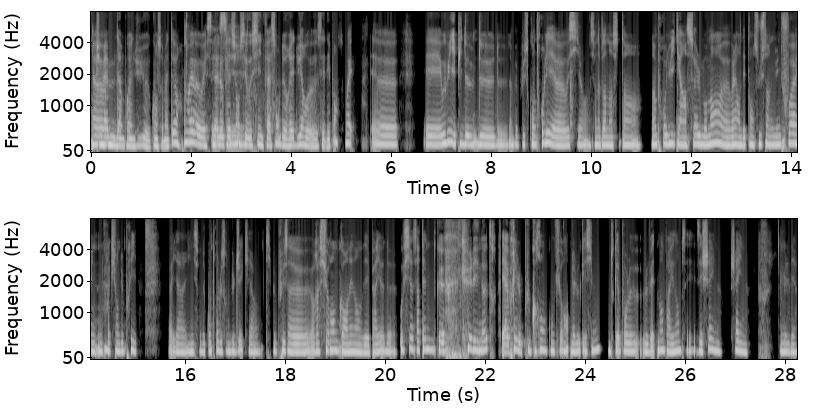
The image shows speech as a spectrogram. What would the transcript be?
Et puis Euh, même d'un point de vue euh, consommateur. Ouais, ouais. c'est- La location, c'est aussi une façon de réduire euh, ses dépenses. Euh, et oui, oui, et puis de, de- de- d'un peu plus contrôler euh, aussi. hein. Si on a besoin d'un, d'un, d'un produit qu'à un seul moment, euh, voilà, on dépense juste en une fois une, une fraction du prix. Euh, Il y a une histoire de contrôle de son budget qui est un petit peu plus rassurante quand on est dans des périodes aussi incertaines que, que les nôtres. Et après, le plus grand concurrent de la location, en tout cas pour le, le vêtement par exemple, c'est, c'est Shine. Shine, j'aime le dire.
